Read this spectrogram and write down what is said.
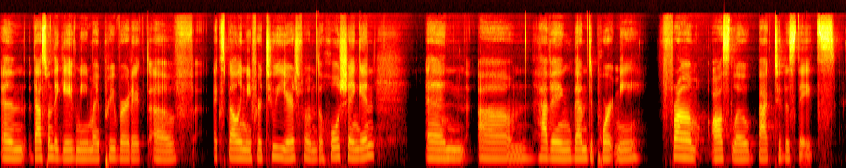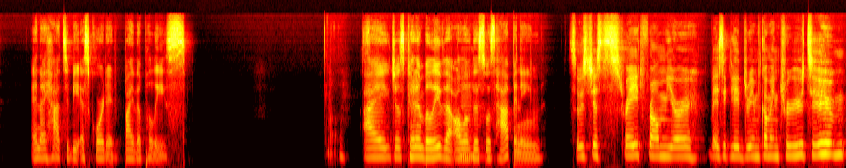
and that's when they gave me my pre-verdict of expelling me for two years from the whole Schengen, and um, having them deport me from Oslo back to the states, and I had to be escorted by the police. Wow. I just couldn't believe that all of this was happening. So it's just straight from your basically dream coming true to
